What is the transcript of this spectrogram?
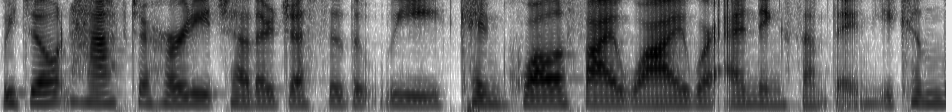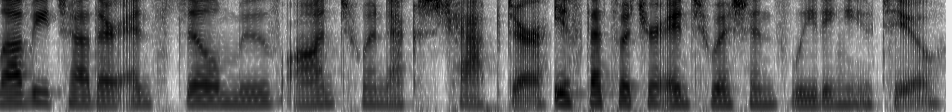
We don't have to hurt each other just so that we can qualify why we're ending something. You can love each other and still move on to a next chapter if that's what your intuition's leading you to.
